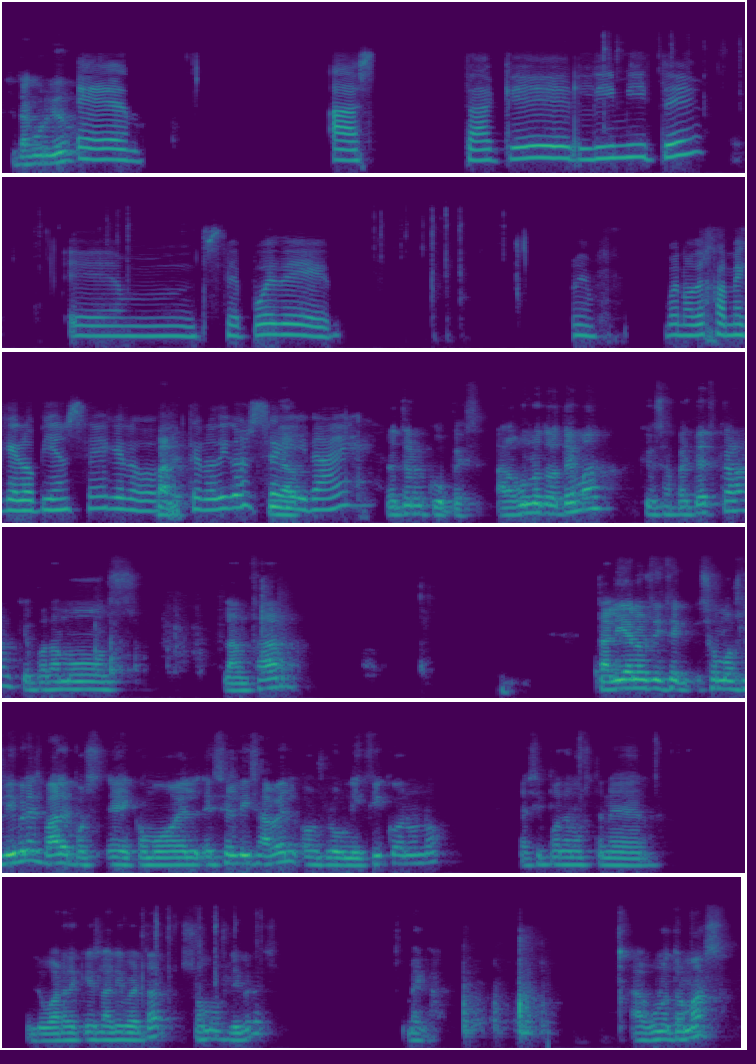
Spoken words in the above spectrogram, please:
¿se te ha ocurrido? ¿Hasta qué límite em, se puede em, bueno, déjame que lo piense, que lo, te lo digo enseguida, ¿eh? No te preocupes. ¿Algún otro tema que os apetezca, que podamos lanzar? Talía nos dice, somos libres, vale, pues eh, como es el de Isabel, os lo unifico en uno. Y así podemos tener, en lugar de que es la libertad, somos libres. Venga. ¿Algún otro más?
